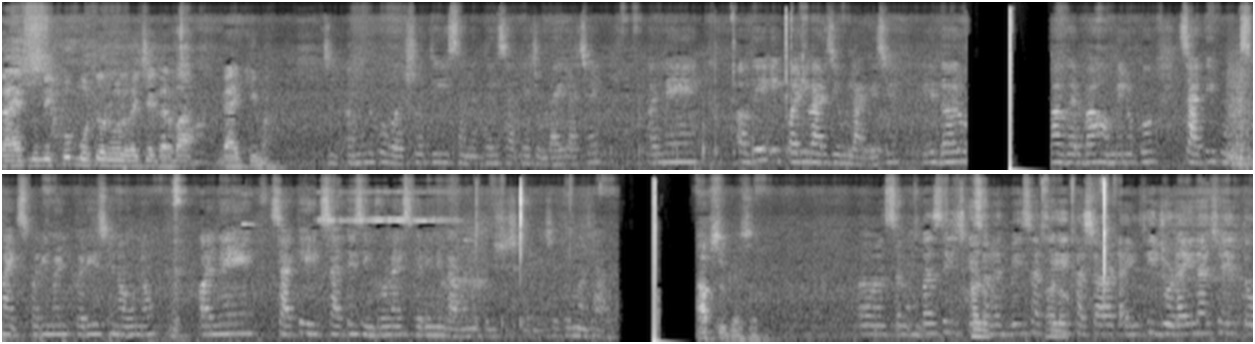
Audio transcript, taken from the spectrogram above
ગાયકનું બી ખૂબ મોટો રોલ હોય છે ગરબા ગાયકીમાં. અમે લોકો વર્ષોથી સનતભાઈ સાથે જોડાયેલા છે. અને હવે એક પરિવાર જેવું લાગે છે. એટલે દર ગરબા અમે લોકો સાથે કોર્સમાં એક્સપેરિમેન્ટ કરીએ છીએ નવું નવું અને સાથે એક સાથે સિંક્રોનાઇઝ કરીને ગાવાની કોશિશ કરીએ છીએ. તો મજા આવે. આપ શું કહેશો? સંતભાઈ કે સનતભાઈ સાથે ખાસા ટાઈમથી જોડાયેલા છે તો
